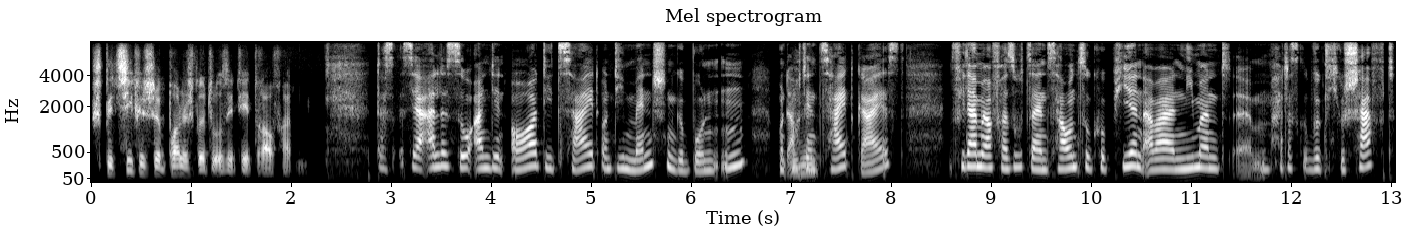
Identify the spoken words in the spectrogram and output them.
spezifische Polish-Virtuosität drauf hatten. Das ist ja alles so an den Ort, die Zeit und die Menschen gebunden und auch mhm. den Zeitgeist. Viele haben ja auch versucht, seinen Sound zu kopieren, aber niemand ähm, hat das wirklich geschafft.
